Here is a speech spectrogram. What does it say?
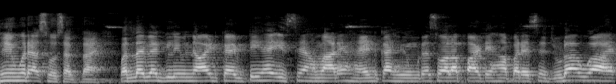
ह्यूमरस हो सकता है। मतलब यह ग्लिनॉइड कैविटी है, इससे हमारे हैंड का ह्यूमरस वाला पार्ट यहाँ पर ऐसे जुड़ा हुआ है।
